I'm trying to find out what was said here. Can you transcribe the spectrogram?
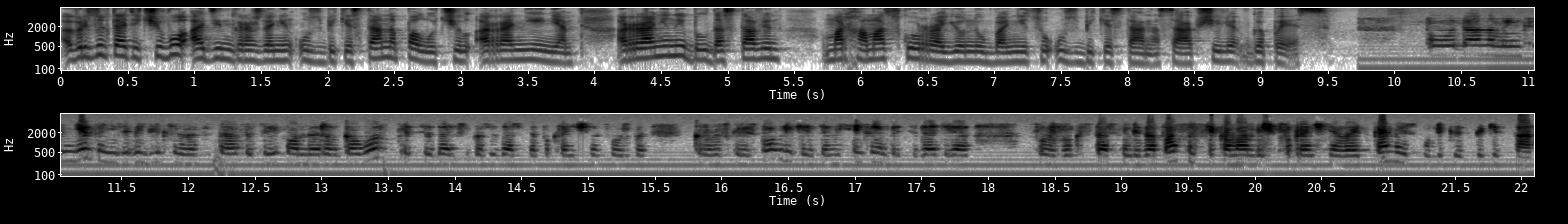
в результате чего один гражданин Узбекистана получил ранение. Раненый был доставлен в Мархаматскую районную больницу Узбекистана, сообщили в ГПС. По данному инциденту незамедлительно состоялся телефонный разговор с председателем Государственной пограничной службы Кыргызской Республики, заместителем председателя службы государственной безопасности, командующим пограничными войсками Республики Узбекистан.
